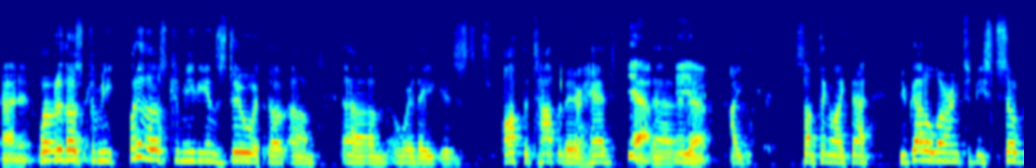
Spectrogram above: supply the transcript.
Got it. What do those com- what do those comedians do at the, um, um, where they is off the top of their head? Yeah, uh, yeah, yeah. idea, Something like that. You've got to learn to be so,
